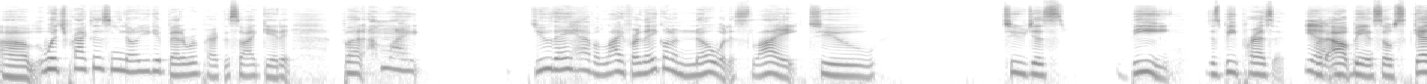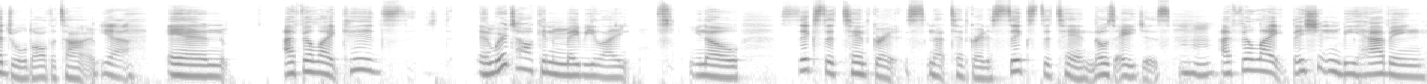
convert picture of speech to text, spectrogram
um, which practice, you know, you get better with practice, so I get it. But I'm like, do they have a life? Are they going to know what it's like to to just be just be present Yeah. without being so scheduled all the time? Yeah, And I feel like kids, and we're talking maybe like, you know, sixth to tenth graders, not tenth graders, six to ten, those ages. I feel like they shouldn't be having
